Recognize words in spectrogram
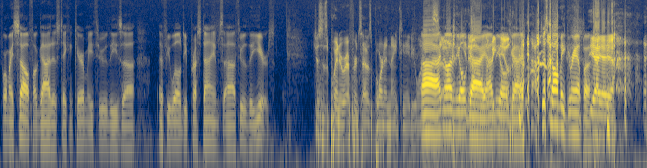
for myself how God has taken care of me through these, uh, if you will, depressed times through the years. Just as a point of reference, I was born in 1981. Uh, so, I know I'm the old you know, guy. I'm the deal. old guy. Just call me Grandpa. Yeah, yeah, yeah.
